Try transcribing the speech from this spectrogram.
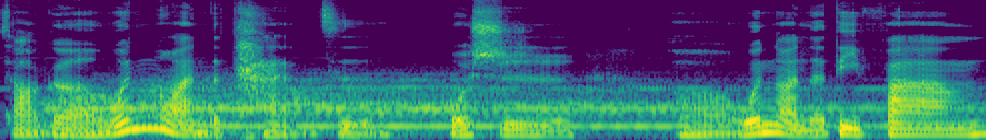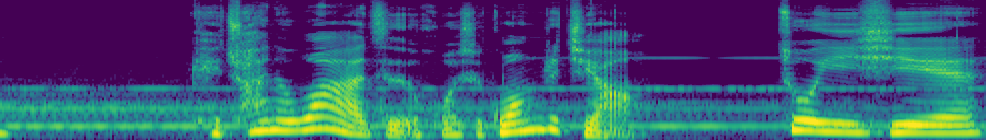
找个温暖的毯子，或是呃温暖的地方。可以穿着袜子，或是光着脚，做一些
